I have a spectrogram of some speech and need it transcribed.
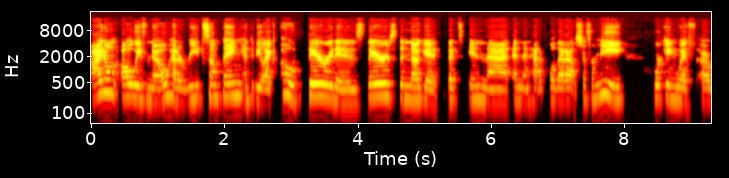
i don't always know how to read something and to be like oh there it is there's the nugget that's in that and then how to pull that out so for me working with a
